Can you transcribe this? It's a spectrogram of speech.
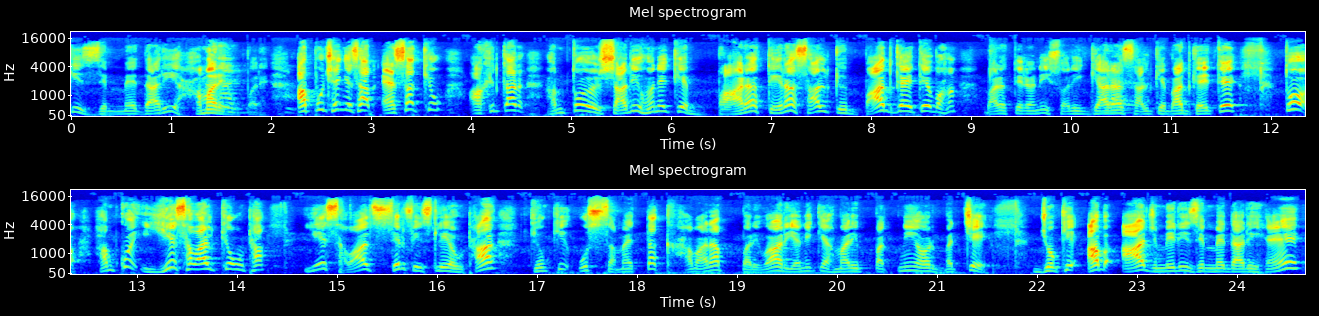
की ज़िम्मेदारी हमारे ऊपर है। हाँ। आप पूछेंगे साहब ऐसा क्यों? आखिरकार हम तो शादी होने के 12 13 साल के बाद गए थे वहाँ। 12 13 नहीं सॉरी 11 साल के बाद गए थे। तो हमको ये सवाल क्यों उठा? ये सवाल सिर्फ़ इसलिए उठा क्योंकि उस समय तक हमारा परिवार, यानी कि हमारी पत्नी और बच्चे, जो कि अब आज मेरी ज़िम्मेदारी है,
